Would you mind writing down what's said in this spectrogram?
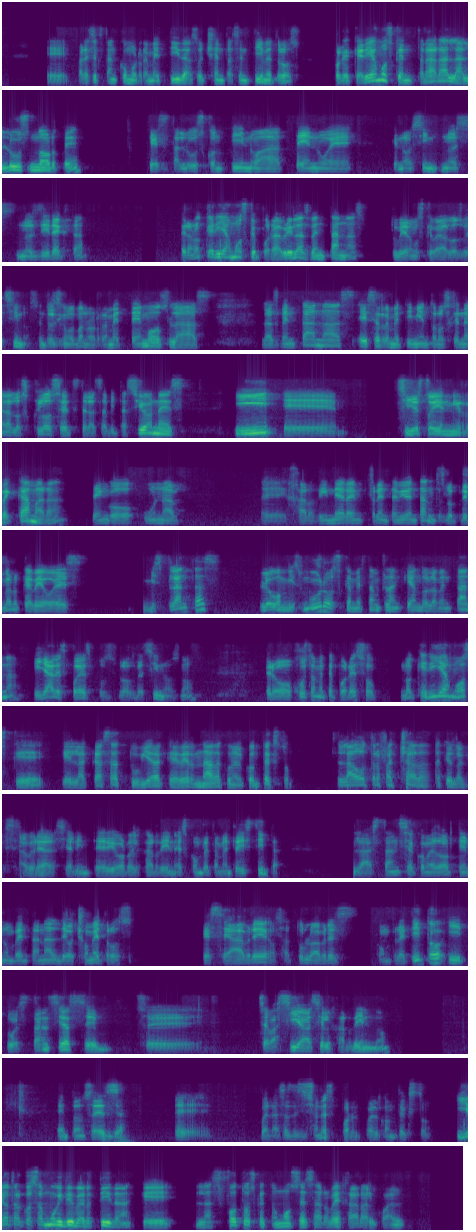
eh, parece que están como remetidas 80 centímetros, porque queríamos que entrara la luz norte, que es esta luz continua, tenue, que no es, directa, pero no queríamos que por abrir las ventanas tuviéramos que ver a los vecinos. Entonces dijimos, bueno, remetemos las, las ventanas, ese remetimiento nos genera los closets de las habitaciones y eh, si yo estoy en mi recámara, tengo una eh, jardinera enfrente de mi ventana. Entonces lo primero que veo es mis plantas, luego mis muros que me están flanqueando la ventana y ya después pues los vecinos, ¿no? Pero justamente por eso, no queríamos que, que la casa tuviera que ver nada con el contexto. La otra fachada, que es la que se abre hacia el interior del jardín, es completamente distinta. La estancia comedor tiene un ventanal de 8 metros que se abre, o sea, tú lo abres completito y tu estancia se, se, vacía hacia el jardín, ¿no? Entonces, eh, bueno, esas decisiones por, por, el contexto. Y otra cosa muy divertida, que las fotos que tomó César Béjar, al cual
